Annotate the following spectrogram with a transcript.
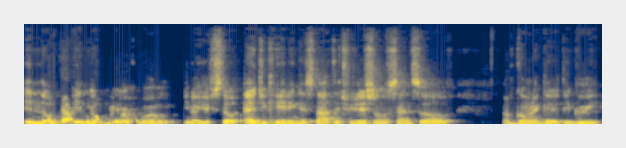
in the Okay. in the work world. You know, you're still educating. It's not the traditional sense of of going and get a degree.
